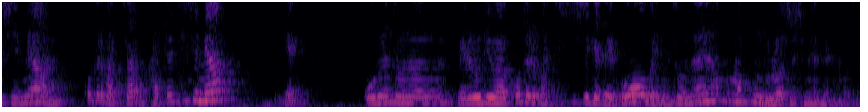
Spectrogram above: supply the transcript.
주시면 코드를 같이 같이 치시면 이게 오른손은 멜로디와 코드를 같이 치시게 되고 왼손은 한 번만 꾹 눌러 주시면 되는 거죠.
